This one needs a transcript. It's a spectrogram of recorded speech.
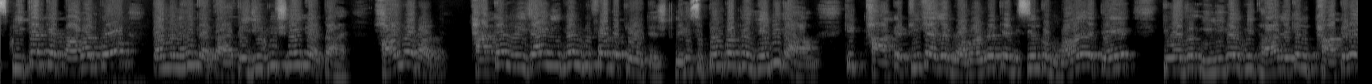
स्पीकर के पावर को कम नहीं करता है प्रिजुडिश नहीं करता है। How Thackeray resign even before the protest लेकिन सुप्रीम कोर्ट ने यह भी कहा कि ठाकर, ठीक है, अगर गवर्नर के डिसीज़न को मान लेते हैं कि वह जो इलीगल भी था, लेकिन ठाकरे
